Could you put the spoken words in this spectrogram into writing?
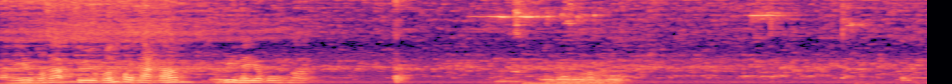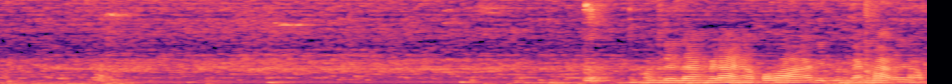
วันนี้อุปสรรคคือฝนตกหนักนะครับ อยู่ที่ชัยภูมินะครับดูดูดูครับดูมันเดินแรงไม่ได้นะครับ เพราะว่าดินมันแข็งมากเลยนะครับ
